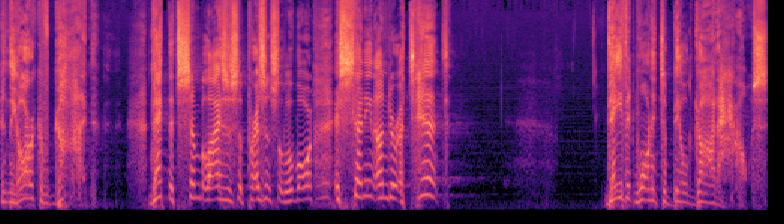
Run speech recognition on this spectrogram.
And the ark of God, that that symbolizes the presence of the Lord, is sitting under a tent. David wanted to build God a house.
